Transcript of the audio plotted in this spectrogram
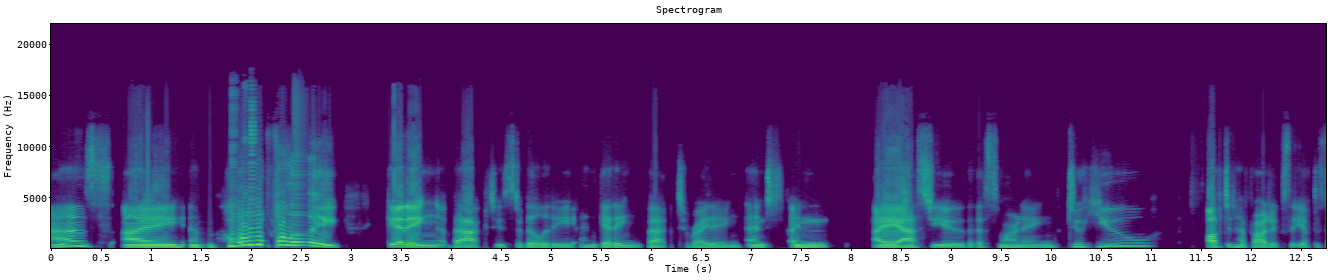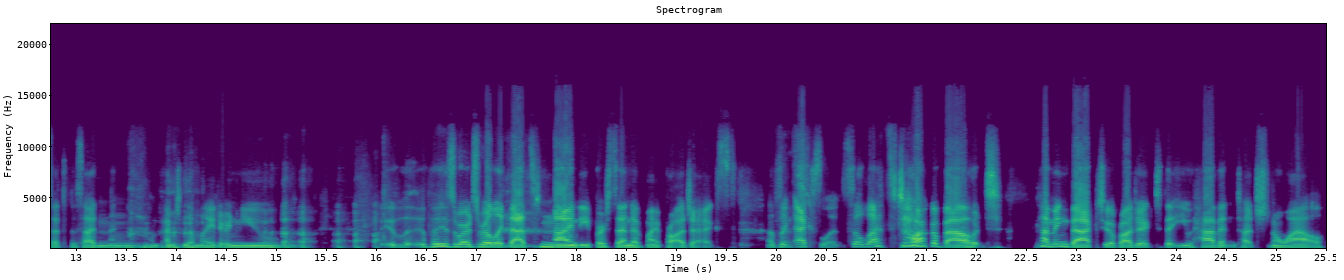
As I am hopefully getting back to stability and getting back to writing, and I, I asked you this morning, do you often have projects that you have to set to the side and then come back to them later and you his words were like that's 90% of my projects. I was like excellent. So let's talk about coming back to a project that you haven't touched in a while.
